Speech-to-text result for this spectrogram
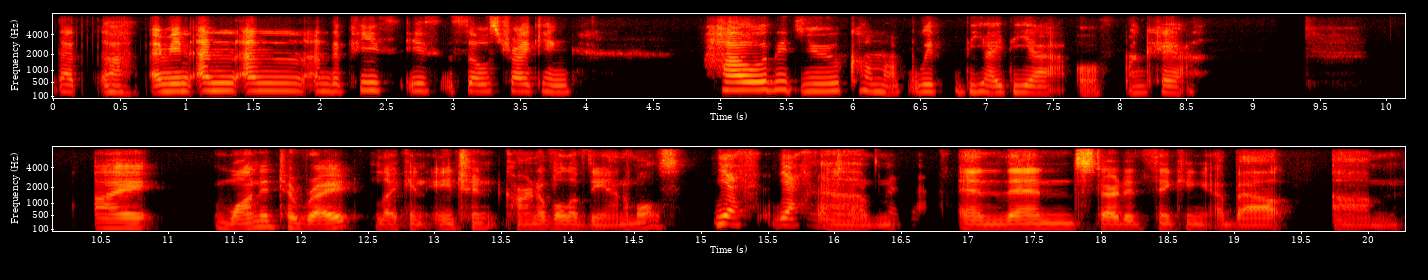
that uh, I mean, and and and the piece is so striking. How did you come up with the idea of Pangea? I wanted to write like an ancient carnival of the animals Yes, yes, that's um, right. And then started thinking about, um,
